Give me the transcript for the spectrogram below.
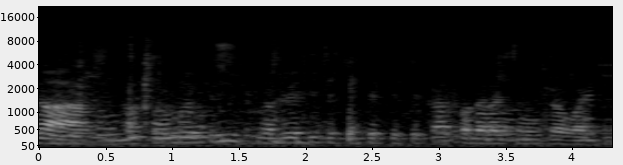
Да, основной приз на 2000 сертификат подарочному кровати.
